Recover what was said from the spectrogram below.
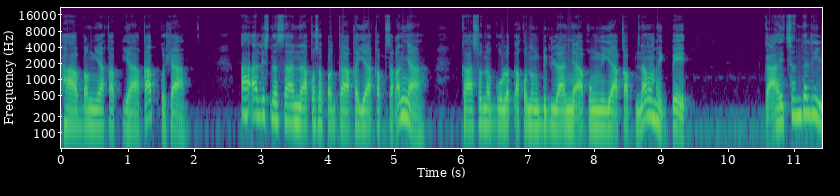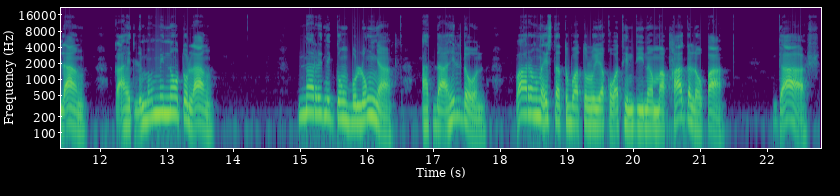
habang yakap-yakap ko siya. Aalis na sana ako sa pagkakayakap sa kanya kaso nagulat ako nang bigla niya akong niyakap ng mahigpit. Kahit sandali lang, kahit limang minuto lang. Narinig kong bulong niya at dahil doon, parang naistatwa tuloy ako at hindi na makagalaw pa. Gosh,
